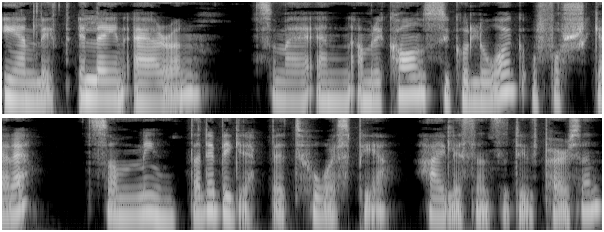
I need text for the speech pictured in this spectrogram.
enligt Elaine Aron som är en amerikansk psykolog och forskare som myntade begreppet HSP, Highly Sensitive Person.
